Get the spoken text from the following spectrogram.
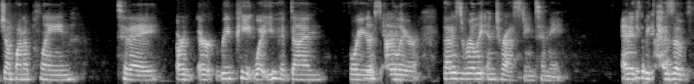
jump on a plane today or, or repeat what you had done four years earlier. That is really interesting to me. And it's because of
